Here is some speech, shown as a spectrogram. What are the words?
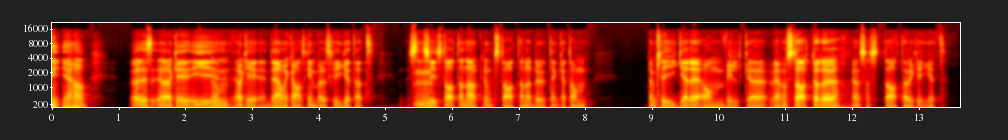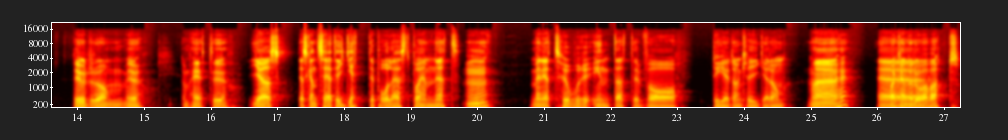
ja. Okej, i, okej, det amerikanska inbördeskriget att s- sydstaterna och nordstaterna, du tänker att de, de krigade om vilka, vem, De som, startade, vem som startade kriget. det gjorde de ju. De heter ju... Jag, jag ska inte säga att jag är jättepåläst på ämnet. Men jag tror inte att det var det de krigade om. Nej, vad kan det då ha Eh, varit?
